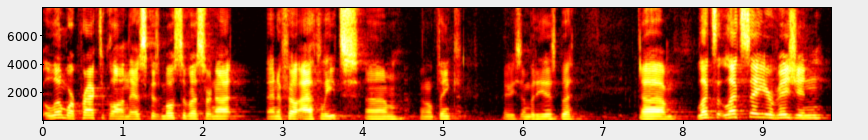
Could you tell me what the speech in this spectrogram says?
a little more practical on this because most of us are not NFL athletes. Um, I don't think. Maybe somebody is, but um, let's, let's say your vision,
